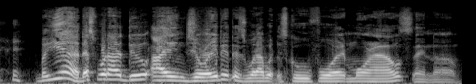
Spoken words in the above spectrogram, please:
but yeah, that's what I do. I enjoyed it. It's what I went to school for at Morehouse, and um,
